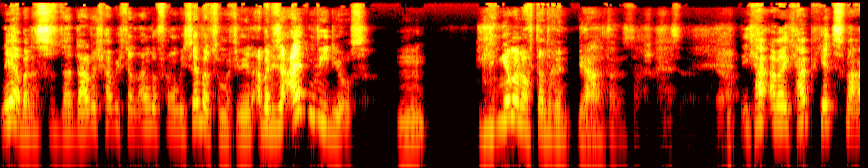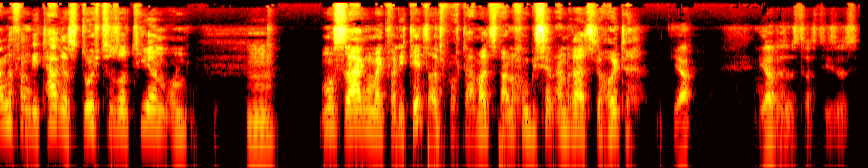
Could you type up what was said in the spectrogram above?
Nee, aber das, dadurch habe ich dann angefangen, mich selber zu motivieren. Aber diese alten Videos, Mhm. die liegen immer noch da drin. Ja, das ist doch scheiße. Ja. Ich hab, aber ich habe jetzt mal angefangen, die Tages durchzusortieren und Mhm. muss sagen, mein Qualitätsanspruch damals war noch ein bisschen anderer als der heute. Ja. Ja, das ist das, dieses.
